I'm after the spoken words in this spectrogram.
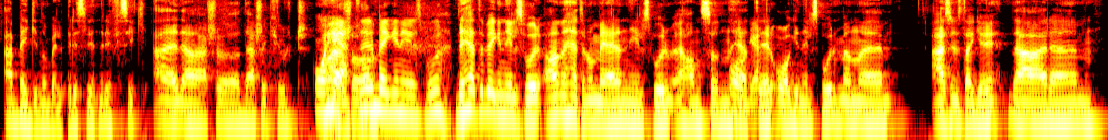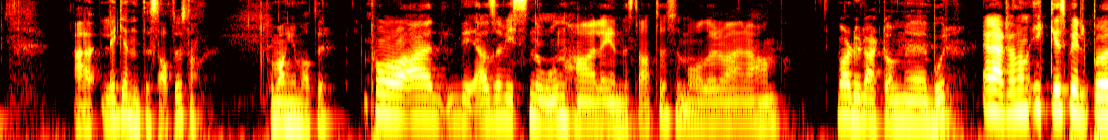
er begge nobelprisvinnere i fysikk. Det er så, det er så kult. Og er heter så- begge Niels Bohr. det heter begge Niels Bohr. Han heter noe mer enn Niels Bohr. Hans sønn Åge. heter Åge Niels Bohr. Men uh, jeg syns det er gøy. Det er, uh, er legendestatus, da. På mange måter. På, uh, de, altså Hvis noen har legendestatus, så må det vel være han. Hva har du lært om Bohr? Jeg lærte at han ikke spilte på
